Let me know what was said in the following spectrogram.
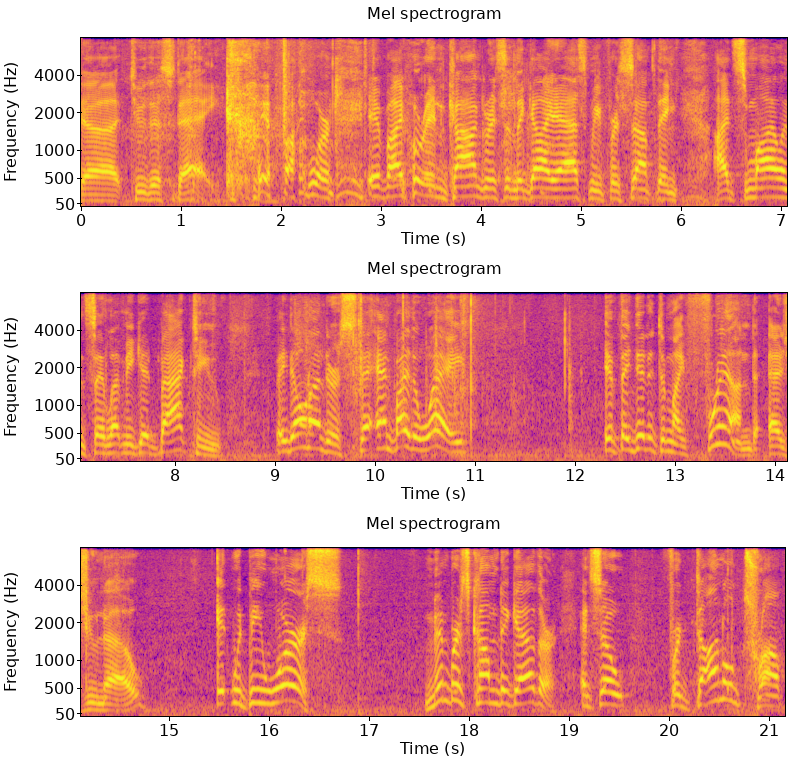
uh, to this day, if I were if I were in Congress and the guy asked me for something, I'd smile and say, "Let me get back to you." They don't understand. And by the way, if they did it to my friend, as you know, it would be worse. Members come together. And so for Donald Trump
